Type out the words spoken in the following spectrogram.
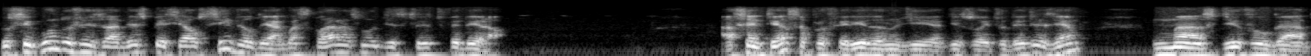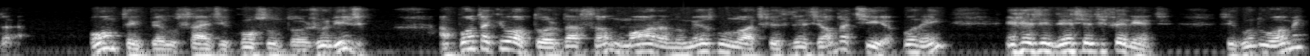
do segundo juizado especial civil de Águas Claras, no Distrito Federal. A sentença, proferida no dia 18 de dezembro, mas divulgada ontem pelo site Consultor Jurídico, aponta que o autor da ação mora no mesmo lote residencial da tia, porém em residência diferente. Segundo o homem,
